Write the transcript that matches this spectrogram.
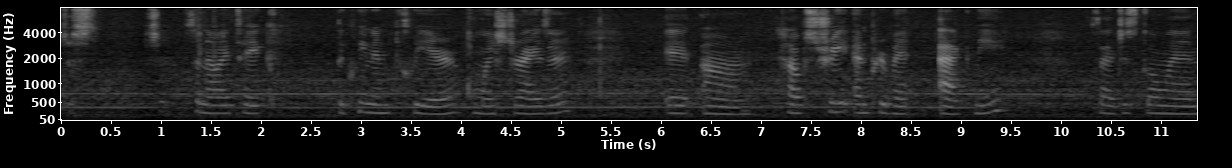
just, so now I take the Clean and Clear Moisturizer. It um, helps treat and prevent acne. So I just go in,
